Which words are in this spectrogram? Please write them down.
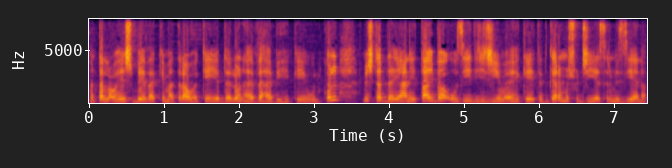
ما نطلعوهاش بيضة كما تراو هكا يبدأ لونها ذهبي هكا والكل باش تبدأ يعني طايبة وزيد يجي هكا تتقرمش وتجي ياسر مزيانة.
